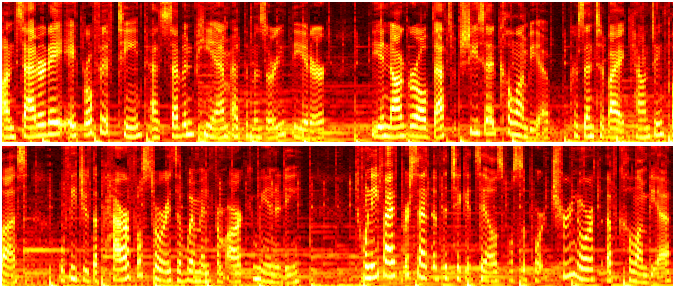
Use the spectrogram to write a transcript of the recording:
On Saturday, April 15th at 7 p.m. at the Missouri Theater, the inaugural That's What She Said Columbia, presented by Accounting Plus, will feature the powerful stories of women from our community. 25% of the ticket sales will support True North of Columbia.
